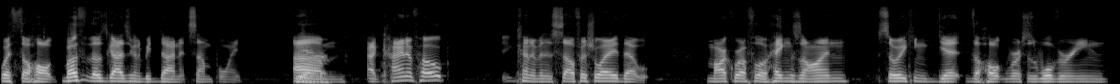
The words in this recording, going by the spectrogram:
with the Hulk. Both of those guys are going to be done at some point. Yeah. Um, I kind of hope, kind of in a selfish way, that Mark Ruffalo hangs on so he can get the Hulk versus Wolverine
